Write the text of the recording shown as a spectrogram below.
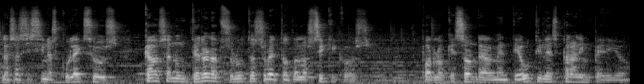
Los asesinos Culexus causan un terror absoluto sobre todos los psíquicos, por lo que son realmente útiles para el imperio.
